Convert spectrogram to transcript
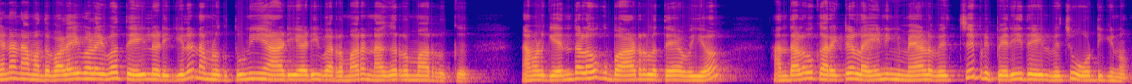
ஏன்னா நம்ம அந்த வளை வளைவாக தையல் அடிக்கையில் நம்மளுக்கு துணியை ஆடி ஆடி வர்ற மாதிரி நகர்ற மாதிரி இருக்குது நம்மளுக்கு எந்த அளவுக்கு பார்டரில் தேவையோ அந்த அளவு கரெக்டாக லைனிங் மேலே வச்சு இப்படி பெரிய தையல் வச்சு ஓட்டிக்கணும்.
